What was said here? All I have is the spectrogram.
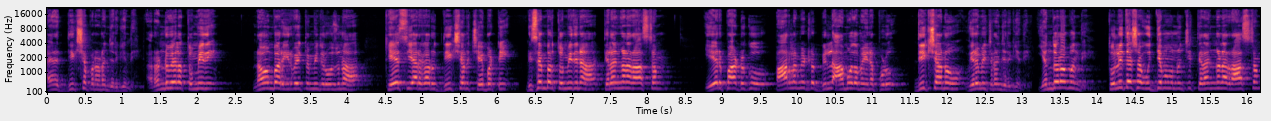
ఆయన దీక్ష పనడం జరిగింది. రెండు వేల తొమ్మిది నవంబర్ ఇరవై తొమ్మిది రోజున కేసీఆర్ గారు దీక్షను చేపట్టి డిసెంబర్ తొమ్మిదిన తెలంగాణ రాష్ట్రం ఏర్పాటుకు పార్లమెంట్లో బిల్లు ఆమోదమైనప్పుడు దీక్షను విరమించడం జరిగింది. ఎందరో మంది తొలిదశ ఉద్యమం నుంచి తెలంగాణ రాష్ట్రం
